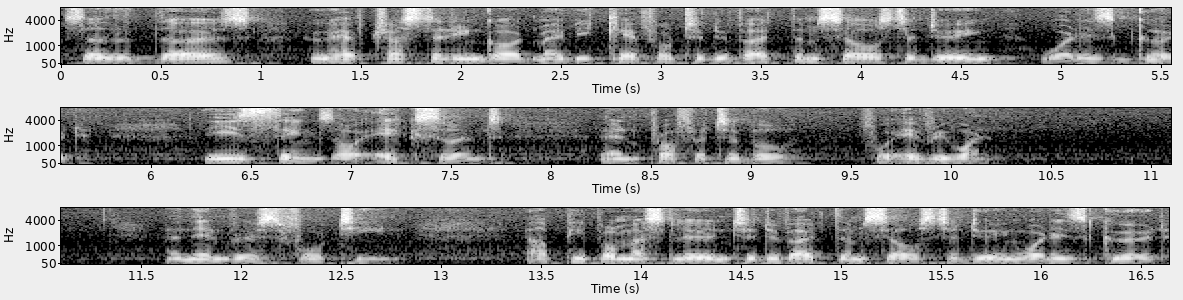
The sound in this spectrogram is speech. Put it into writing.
so that those who have trusted in God may be careful to devote themselves to doing what is good. These things are excellent and profitable for everyone. And then verse 14 Our people must learn to devote themselves to doing what is good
